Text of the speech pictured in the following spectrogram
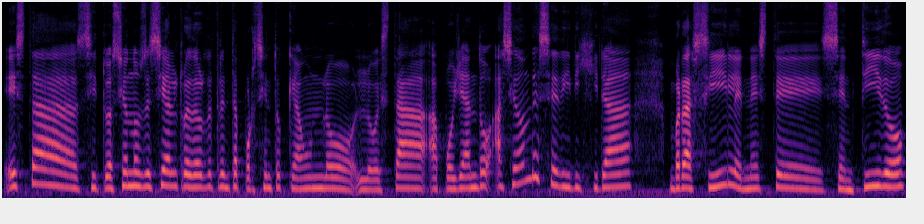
Esta situación nos decía alrededor del 30% que aún lo, lo está apoyando. ¿Hacia dónde se dirigirá Brasil en este sentido?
